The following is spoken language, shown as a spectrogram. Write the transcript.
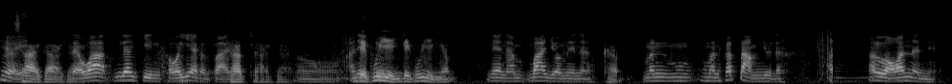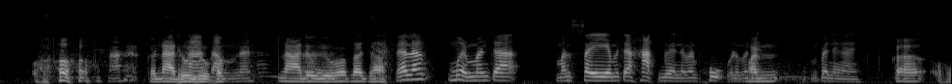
เฉยๆใช่ใช่ใช่แต่ว่าเรื่องกินเขาก็แยกกันไปครับใช่ใช่อ๋ออันนี้เด็กผู้หญิงเด็กผู้หญิงครับเนี่ยนะบ้านโยมเนี่ยนะครับมันมันก็ต่ำอยู่นะถ้าร้อนน่ะเนี่ยโอ้โหฮะก็น่าดูอยู่ครับต่ำนะ น่าดูอยู่ครับอาจารย์แล้วแล้วเหมือนมันจะมันเซมันจะหักด้วยนะมันผุแล้วมันมัน มันเป็นยังไงก็โอ้โห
